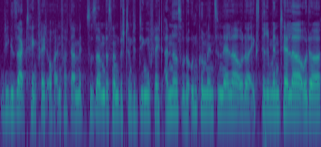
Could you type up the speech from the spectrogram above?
wie gesagt, hängt vielleicht auch einfach damit zusammen, dass man bestimmte Dinge vielleicht anders oder unkonventioneller oder experimenteller oder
